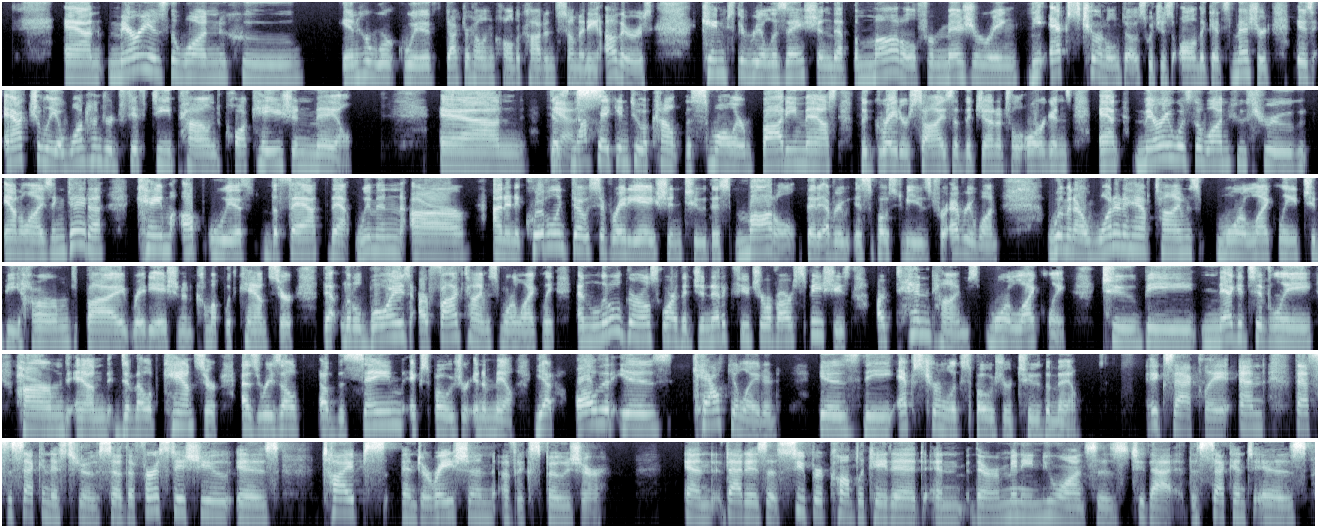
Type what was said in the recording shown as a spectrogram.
And Mary is the one who in her work with Dr. Helen Caldicott and so many others, came to the realization that the model for measuring the external dose, which is all that gets measured, is actually a 150 pound Caucasian male. And does yes. not take into account the smaller body mass, the greater size of the genital organs. And Mary was the one who, through analyzing data, came up with the fact that women are on an equivalent dose of radiation to this model that every is supposed to be used for everyone. Women are one and a half times more likely to be harmed by radiation and come up with cancer. That little boys are five times more likely, and little girls who are the genetic future of our species are 10 times more likely to be negatively harmed and develop cancer as a result of the same exposure in a male. Yet all that is calculated is the external exposure to the male. Exactly. And that's the second issue. So the first issue is types and duration of exposure and that is a super complicated and there are many nuances to that the second is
